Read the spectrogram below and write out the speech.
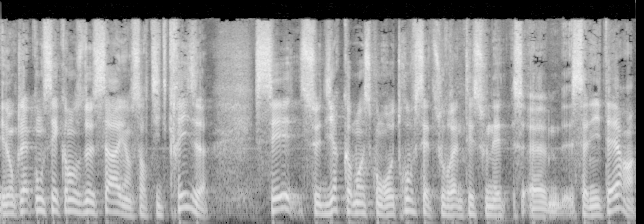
Et donc la conséquence de ça, et en sortie de crise, c'est se dire comment est-ce qu'on retrouve cette souveraineté euh, sanitaire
